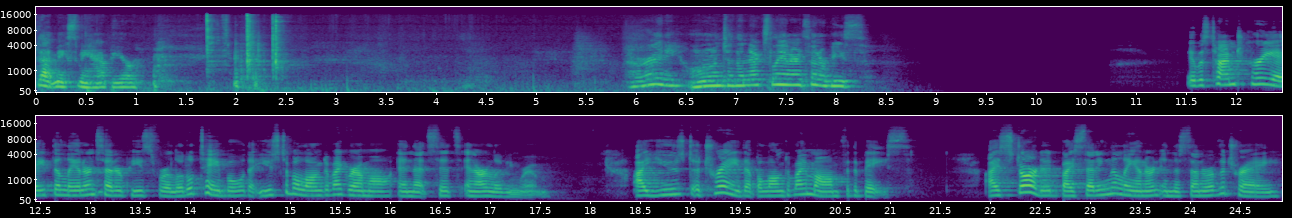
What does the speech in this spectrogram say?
That makes me happier. Alrighty, on to the next lantern centerpiece. It was time to create the lantern centerpiece for a little table that used to belong to my grandma and that sits in our living room. I used a tray that belonged to my mom for the base. I started by setting the lantern in the center of the tray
